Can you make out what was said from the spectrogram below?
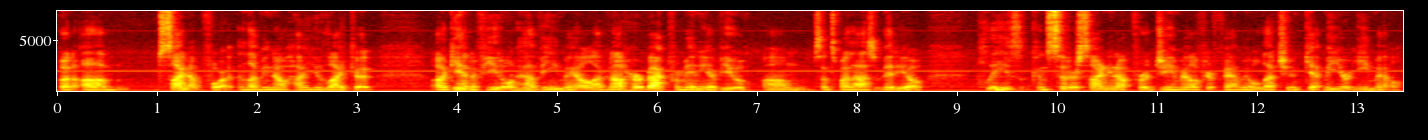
but um, sign up for it and let me know how you like it. Again, if you don't have email, I've not heard back from any of you um, since my last video, please consider signing up for a Gmail if your family will let you. Get me your email.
